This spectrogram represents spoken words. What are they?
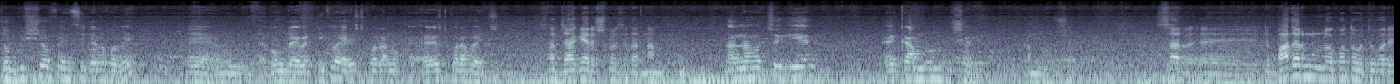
চব্বিশশো ফেন্সিডেল হবে এবং ড্রাইভারটিকেও অ্যারেস্ট করানো অ্যারেস্ট করা হয়েছে। স্যার যাকে অ্যারেস্ট করেছে তার নাম তার নাম হচ্ছে গিয়ে কামরুল হোসেন। কামরুল হোসেন। স্যার বাজার মূল্য কত হতে পারে?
